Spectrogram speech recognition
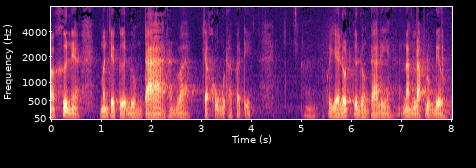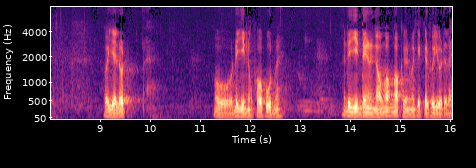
มากขึ้นเนี่ย มันจะเกิดดวงตาท่านว่าจะขุงอุทัปฏิเพื่อจะลดเกิดดวงตาหรือยังนั่งหลับลูกเดียวว่าอย่ลดโอ้ได้ยินหลวงพ่อพูดไหมได้ยินแต่เงางอกงอกอยู่มันจะเกิดประโยชน์อะไร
